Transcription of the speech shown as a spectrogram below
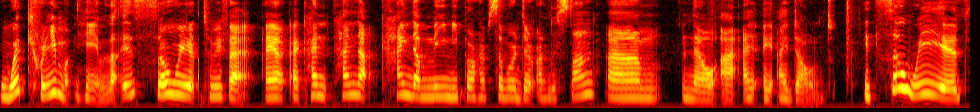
whipped cream on him? That is so weird. To be fair, I I kind kinda kinda maybe perhaps somewhere there understand. Um no, I, I I don't. It's so weird.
